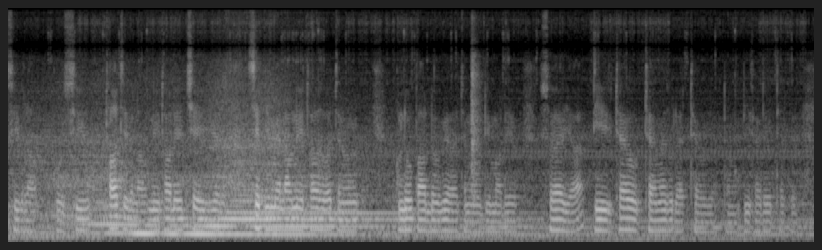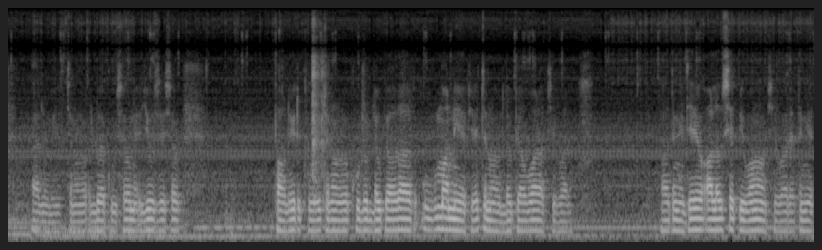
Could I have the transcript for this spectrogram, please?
စီကလောက်ကိုစီထားချင်တဲ့လောက်နေထားလေးချိန်ပြီးတော့စစ်ပြီးမဲ့လောက်နေထားတော့ကျွန်တော် global လုပ်ပြီးတော့ကျွန်တော်ဒီမှာလေးဆွဲရဒီထဲကိုထည့်မယ်ဆိုလည်းထည့်ရဒါမှဒီဆိုင်လေးထည့်ပြီးအဲလိုလေးကျွန်တော်အလွယ်ကူဆုံးနဲ့အယုတ်စစ်ဆုံးပေါင်လေးတစ်ခုကျွန်တော်တို့ခုလိုလောက်ပြတာဥပမာနေရဖြစ်ကျွန်တော်လောက်ပြသွားတာဖြစ်ပါတယ်။ အဲတကယ်ကျေတော့အလုံးဆက်ပြီးဝမ်းအောင်ဖြစ်ပါတယ်တကယ်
